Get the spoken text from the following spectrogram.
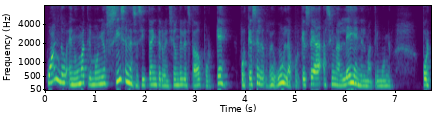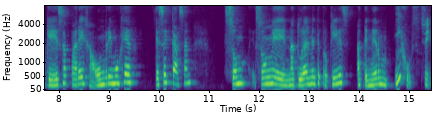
cuando en un matrimonio sí se necesita intervención del Estado. ¿Por qué? ¿Por qué se regula? ¿Por qué se hace una ley en el matrimonio? Porque esa pareja, hombre y mujer, que se casan, son, son eh, naturalmente proclives a tener hijos. Sí.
